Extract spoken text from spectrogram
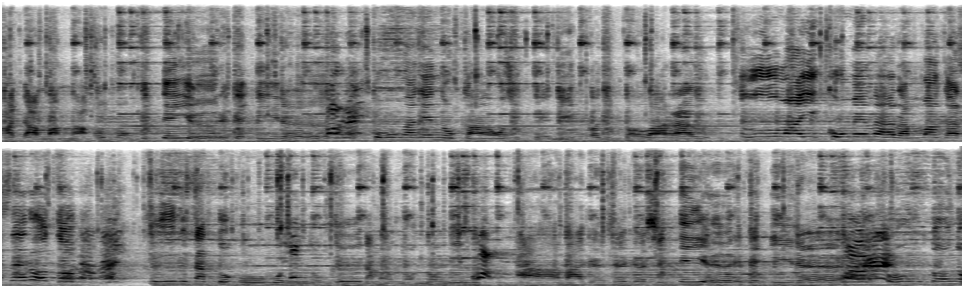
頭が重くて揺れている。黄金の顔してニコニコ笑う。うまい米なら任せろと。ふるさと思いの果物の実も。甘ぐすぐして揺れている。本当の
